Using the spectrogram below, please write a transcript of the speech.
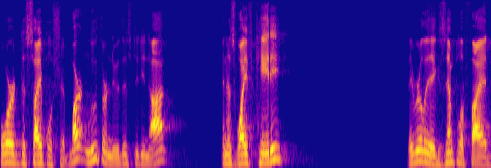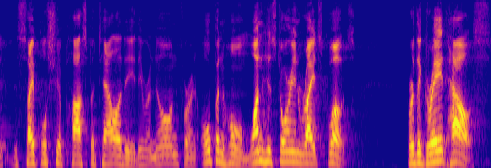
for discipleship. Martin Luther knew this, did he not? And his wife Katie? They really exemplified discipleship hospitality. They were known for an open home. One historian writes, quotes, for the great house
